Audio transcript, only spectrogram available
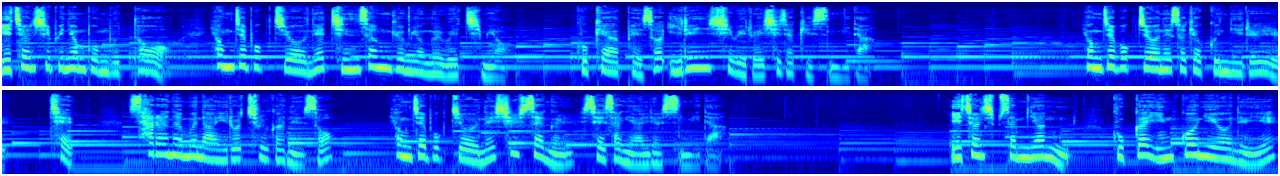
2012년 봄부터 형제복지원의 진상규명을 외치며 국회 앞에서 1인 시위를 시작했습니다. 형제복지원에서 겪은 일을 책 살아남은 아이로 출간해서 형제복지원의 실상을 세상에 알렸습니다. 2013년 국가인권위원회에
